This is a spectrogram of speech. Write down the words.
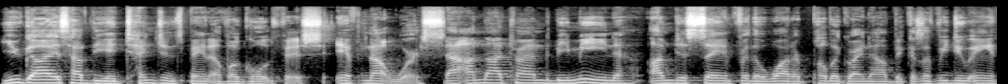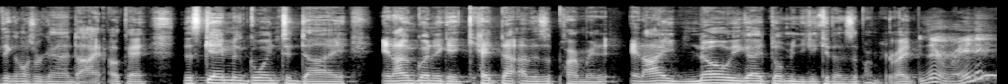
you guys have the attention span of a goldfish, if not worse. Now, I'm not trying to be mean, I'm just saying for the water public right now because if we do anything else, we're gonna die, okay? This game is going to die and I'm going to get kicked out of this apartment and I know you guys don't mean to get kicked out of this apartment, right? Is it raining?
